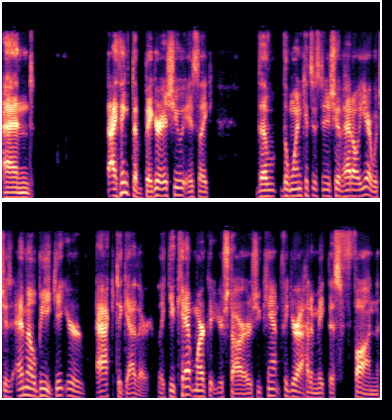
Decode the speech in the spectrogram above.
and I think the bigger issue is like the the one consistent issue I've had all year, which is MLB, get your act together. Like you can't market your stars, you can't figure out how to make this fun.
